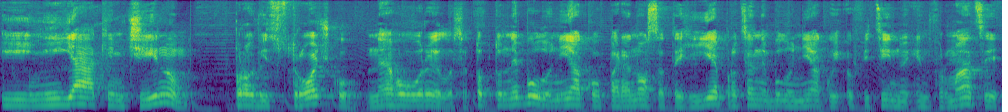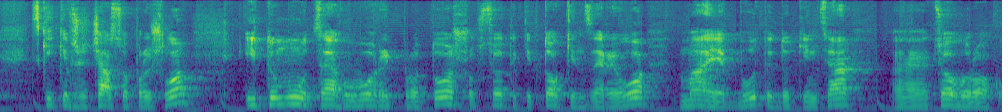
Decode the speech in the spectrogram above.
І ніяким чином про відстрочку не говорилося. Тобто не було ніякого переносу ТГЄ, про це не було ніякої офіційної інформації, скільки вже часу пройшло. І тому це говорить про те, що все-таки токен ЗРО має бути до кінця е, цього року.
